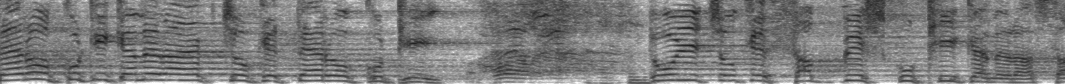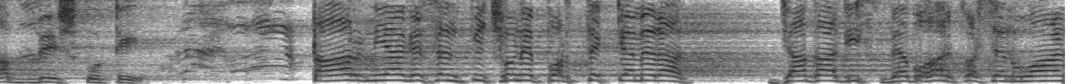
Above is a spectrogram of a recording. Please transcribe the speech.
তেরো কোটি ক্যামেরা, এক চোখে তেরো কোটি। দুই চোখে ছাব্বিশ কোটি ক্যামেরা, ছাব্বিশ কোটি। তার নিয়ে গেছেন পিছনে প্রত্যেক ক্যামেরার জাগা ডিস ব্যবহার করছেন ওয়ান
